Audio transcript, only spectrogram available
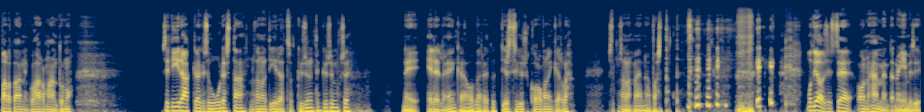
parta on niin kuin harmaantunut. Sitten Iida Akkila kysyi uudestaan. Mä sanoin, että Iida, että sä oot kysynyt tämän kysymyksen. Ne ei edelleenkään ole värjätyt. Ja sitten se kysyi kolmannen kerran. Sitten mä sanoin, että mä en enää vastaa Mutta joo, siis se on hämmentänyt ihmisiä.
